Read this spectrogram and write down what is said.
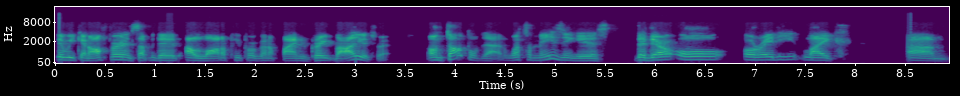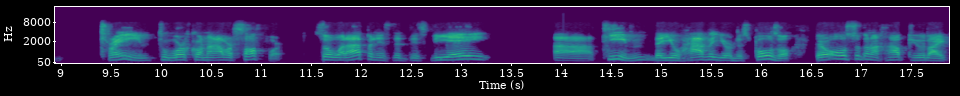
that we can offer, and something that a lot of people are going to find great value to it. On top of that, what's amazing is that they're all already like um, trained to work on our software. So what happened is that this VA uh, team that you have at your disposal, they're also going to help you like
